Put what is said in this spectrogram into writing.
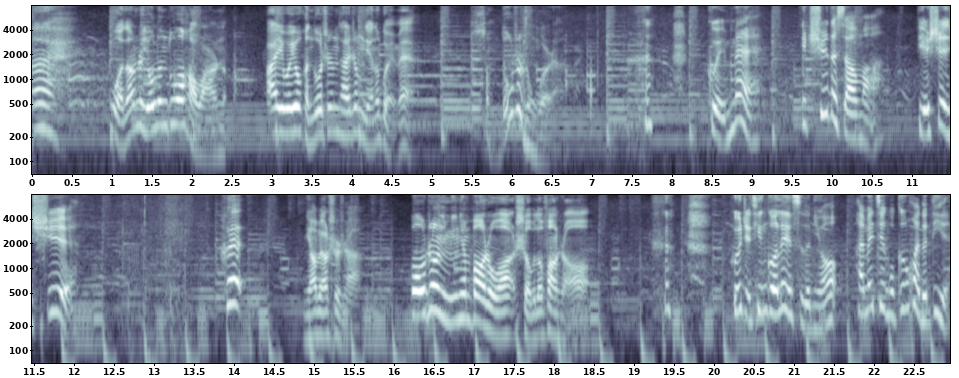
哎，我当这游轮多好玩呢，还以为有很多身材正点的鬼妹，怎么都是中国人？哼，鬼妹，你吃得消吗？别肾虚。嘿，你要不要试试？保证你明天抱着我舍不得放手。哼，我只听过累死的牛，还没见过耕坏的地。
